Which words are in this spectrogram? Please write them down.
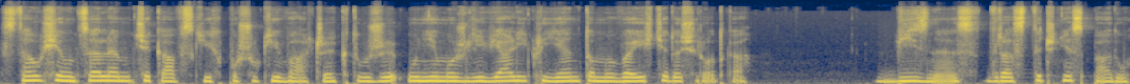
stał się celem ciekawskich poszukiwaczy, którzy uniemożliwiali klientom wejście do środka. Biznes drastycznie spadł,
